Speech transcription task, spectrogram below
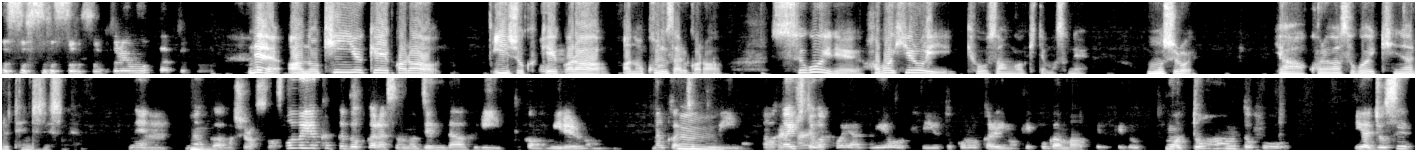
そうそうそうそうそう、それ思った、ちょっと。ね、あの、金融系から、飲食系から、あの、コンサルから、すごいね、幅広い協賛が来てますね。面白い。いやー、これはすごい気になる展示ですね。ね、うんなんか、面白そう。そういう角度からそのジェンダーフリーとかも見れるのも、なんかちょっといいな。若い人が声上げようっていうところから今結構頑張ってるけど、もうドーンとこう、いや、女性突き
